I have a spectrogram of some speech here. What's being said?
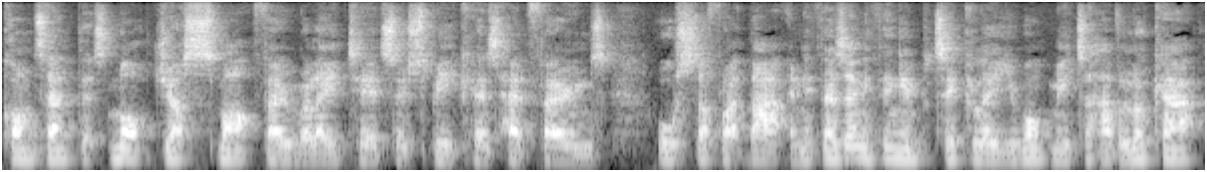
content that's not just smartphone related, so speakers, headphones, all stuff like that. And if there's anything in particular you want me to have a look at,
